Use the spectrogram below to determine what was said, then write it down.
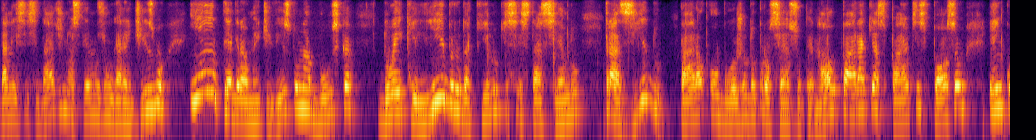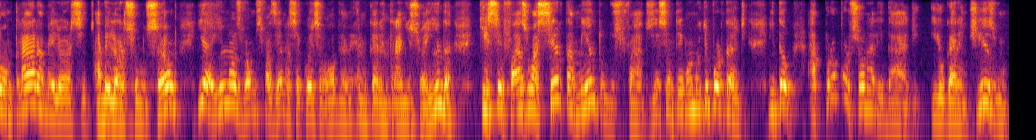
da necessidade de nós termos um garantismo integralmente visto na busca do equilíbrio daquilo que se está sendo trazido para o bojo do processo penal, para que as partes possam encontrar a melhor, a melhor solução, e aí nós vamos fazer, na sequência, óbvio, eu não quero entrar nisso ainda, que se faz o acertamento dos fatos. Esse é um tema muito importante. Então, a proporcionalidade e o garantismo,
